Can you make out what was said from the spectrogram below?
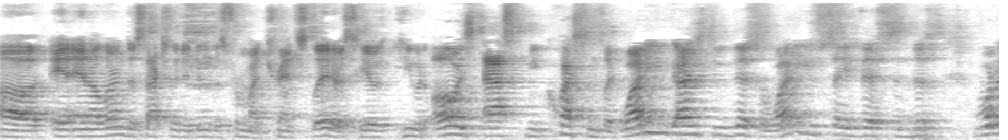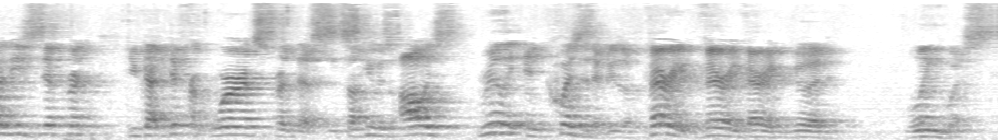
Uh, and, and, I learned this actually to do this for my translators. He, he would always ask me questions like, why do you guys do this? Or why do you say this and this? What are these different, you've got different words for this. And so he was always really inquisitive. He was a very, very, very good linguist.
